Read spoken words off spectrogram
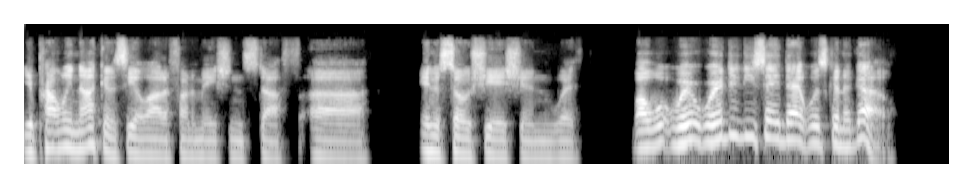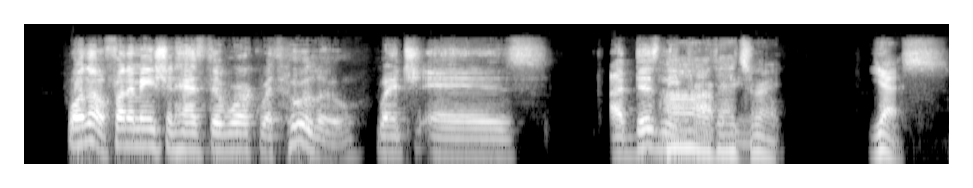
you're probably not going to see a lot of Funimation stuff uh, in association with. Well, where where did you say that was going to go? Well, no, Funimation has to work with Hulu, which is a Disney oh, property. that's right. Yes,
